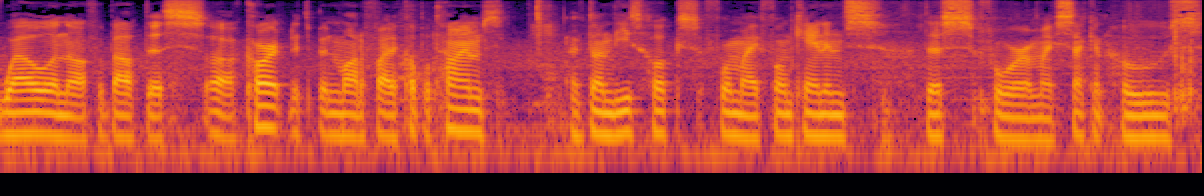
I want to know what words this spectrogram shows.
well enough about this uh, cart. It's been modified a couple times. I've done these hooks for my foam cannons, this for my second hose.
